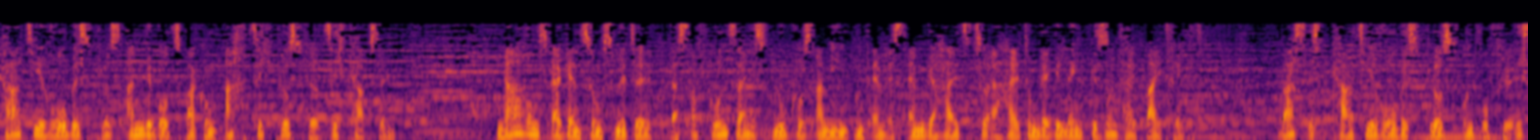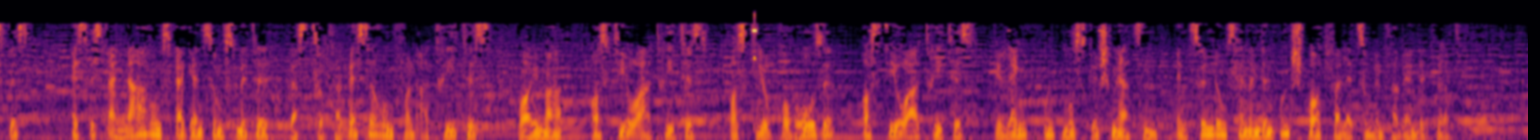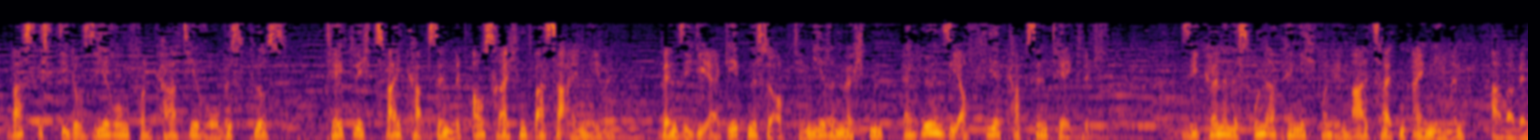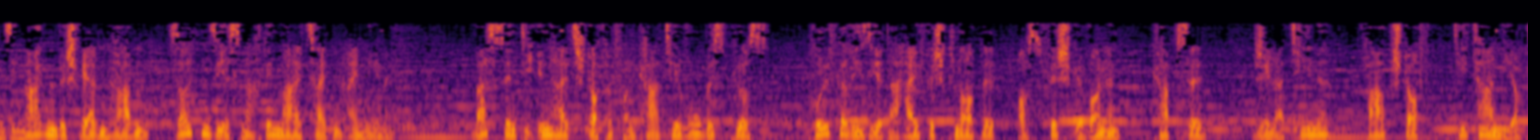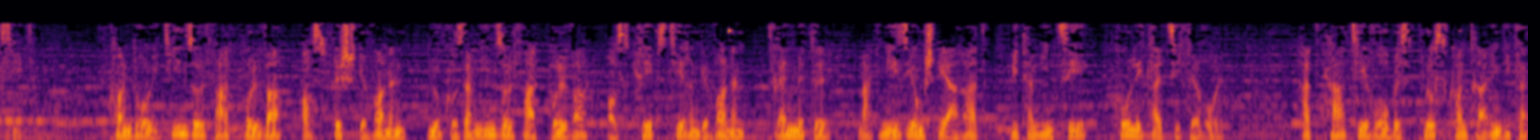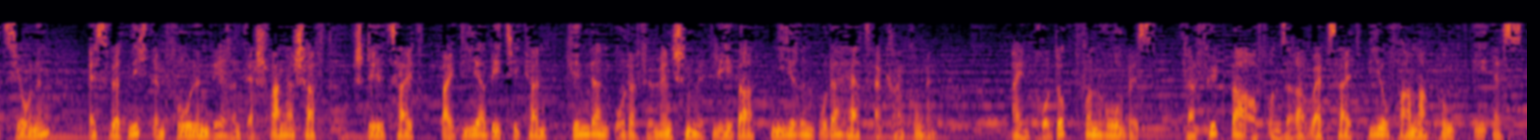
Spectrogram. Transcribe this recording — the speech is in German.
Kati Robis Plus Angebotspackung 80 plus 40 Kapseln. Nahrungsergänzungsmittel, das aufgrund seines Glucosamin- und MSM-Gehalts zur Erhaltung der Gelenkgesundheit beiträgt. Was ist Kati Robis Plus und wofür ist es? Es ist ein Nahrungsergänzungsmittel, das zur Verbesserung von Arthritis, Rheuma, Osteoarthritis, Osteoporose, Osteoarthritis, Gelenk- und Muskelschmerzen, entzündungshemmenden und Sportverletzungen verwendet wird. Was ist die Dosierung von KT Robis Plus? Täglich zwei Kapseln mit ausreichend Wasser einnehmen. Wenn Sie die Ergebnisse optimieren möchten, erhöhen Sie auf vier Kapseln täglich. Sie können es unabhängig von den Mahlzeiten einnehmen, aber wenn Sie Magenbeschwerden haben, sollten Sie es nach den Mahlzeiten einnehmen. Was sind die Inhaltsstoffe von KT Robis Plus? Pulverisierter Haifischknorpel, aus Fisch gewonnen, Kapsel, Gelatine, Farbstoff, Titandioxid. Chondroitinsulfatpulver, aus Fisch gewonnen, Glucosaminsulfatpulver, aus Krebstieren gewonnen, Trennmittel, Magnesiumstearat, Vitamin C, Cholecalciferol. Hat KT Robis Plus Kontraindikationen? Es wird nicht empfohlen während der Schwangerschaft, Stillzeit, bei Diabetikern, Kindern oder für Menschen mit Leber, Nieren oder Herzerkrankungen. Ein Produkt von Robis, verfügbar auf unserer Website biopharma.es.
